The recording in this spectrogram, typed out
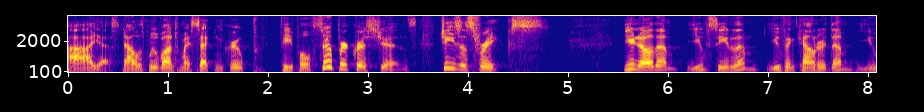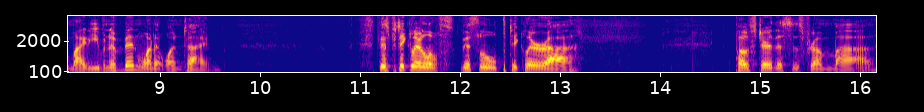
Ah, yes. Now let's move on to my second group people super Christians, Jesus freaks. You know them, you've seen them, you've encountered them, you might even have been one at one time. This particular little, this little particular uh, poster, this is from uh,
